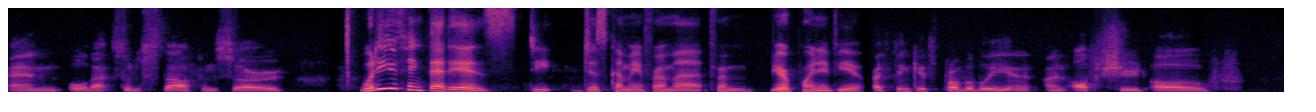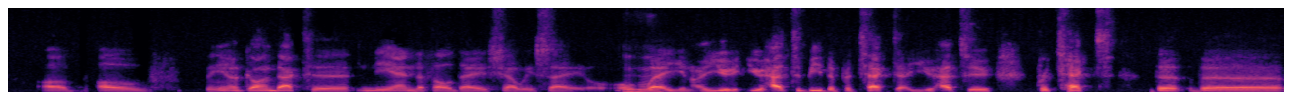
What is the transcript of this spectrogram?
and all that sort of stuff and so what do you think that is? You, just coming from a from your point of view. I think it's probably an, an offshoot of of of you know going back to Neanderthal days, shall we say, or, or mm-hmm. where you know you you had to be the protector, you had to protect the the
